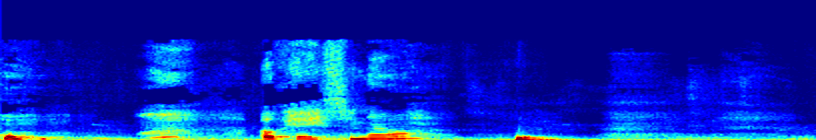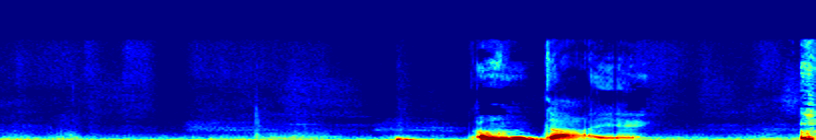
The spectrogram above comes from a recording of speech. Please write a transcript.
Okay, so now I'm dying.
